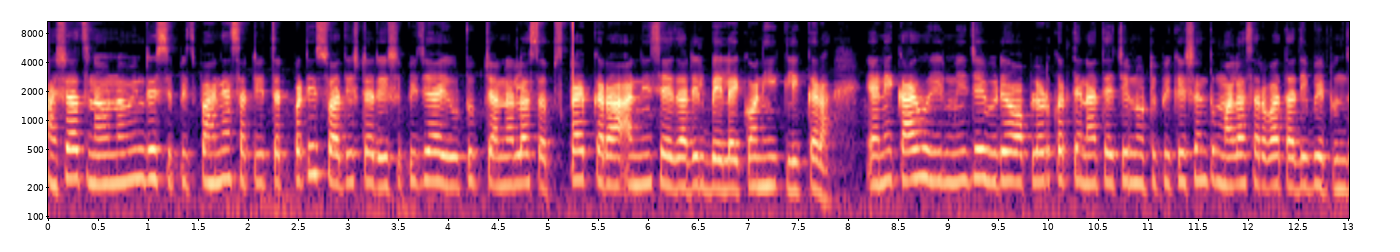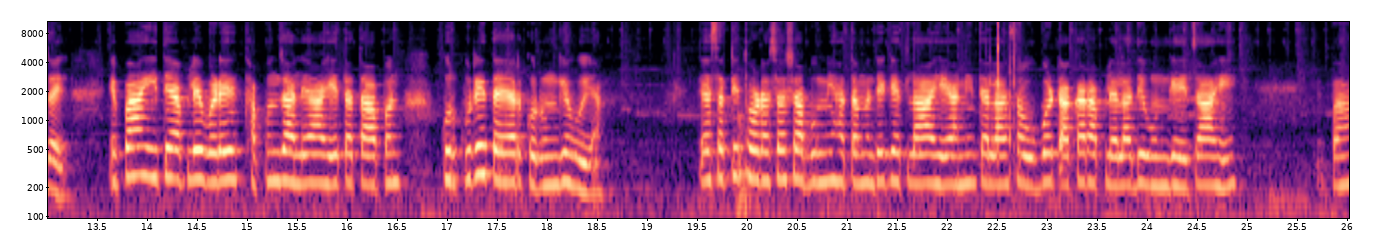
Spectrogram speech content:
अशाच नवनवीन रेसिपीज पाहण्यासाठी चटपटी स्वादिष्ट रेसिपीज या यूट्यूब चॅनलला सबस्क्राईब करा आणि शेजारील बेल आयकॉनही क्लिक करा. याने काय होईल मी जे व्हिडिओ अपलोड करते ना त्याचे नोटिफिकेशन तुम्हाला सर्वात आधी भेटून जाईल. हे पहा इथे आपले वडे थापून झाले आहेत. आता आपण कुरकुरे तयार करून घेऊया. त्यासाठी थोडासा शाबू मी हातामध्ये घेतला आहे आणि त्याला असा उबट आकार आपल्याला देऊन घ्यायचा आहे. पहा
